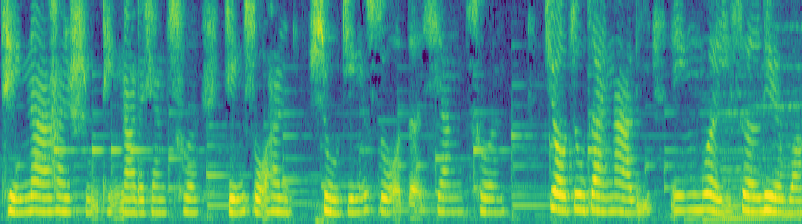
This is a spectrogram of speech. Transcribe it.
亭纳和属亭纳的乡村，紧锁和属紧锁的乡村，就住在那里，因为以色列王。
